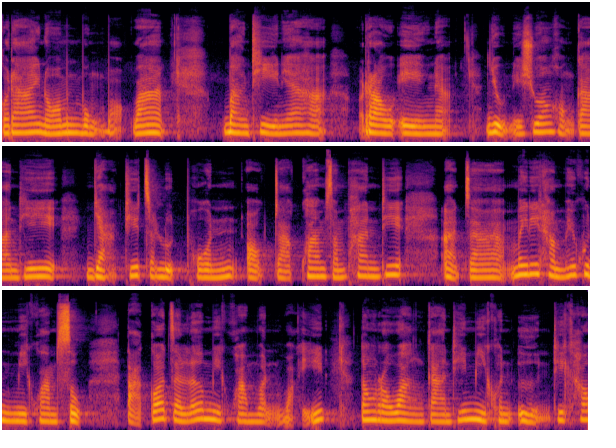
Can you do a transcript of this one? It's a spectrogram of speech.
ก็ได้เนาะมันบ่งบอกว่าบางทีเนี่ยค่ะ เราเองเนี่ยอยู่ในช่วงของการที่อยากที่จะหลุดพ้นออกจากความสัมพันธ์ที่อาจจะไม่ได้ทำให้คุณมีความสุข แต่ก็จะเริ่มมีความหวั่นไหว ต้องระวังการที่มีคนอื่นที่เข้า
